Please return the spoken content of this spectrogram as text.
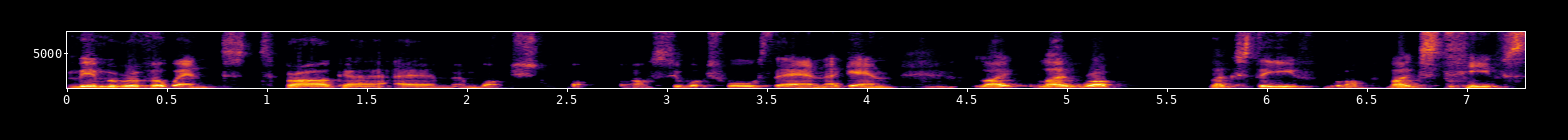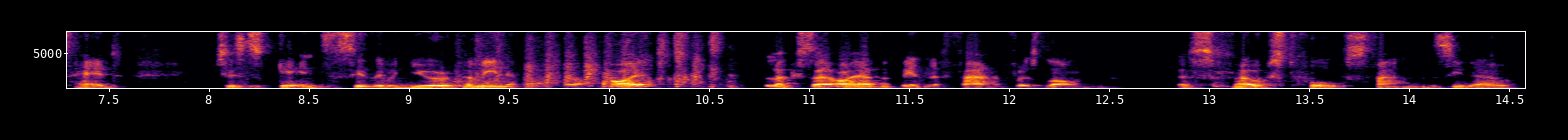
Me and my brother went to Braga um, and watched, obviously, watched Wolves there. And again, mm-hmm. like like Rob, like Steve, Rob, like Steve said, just getting to see them in Europe. I mean, I like I say, I haven't been a fan for as long as most Wolves fans, you know.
